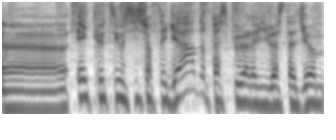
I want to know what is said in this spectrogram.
Et que tu es aussi sur tes gardes, parce que à la Viva Stadium,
